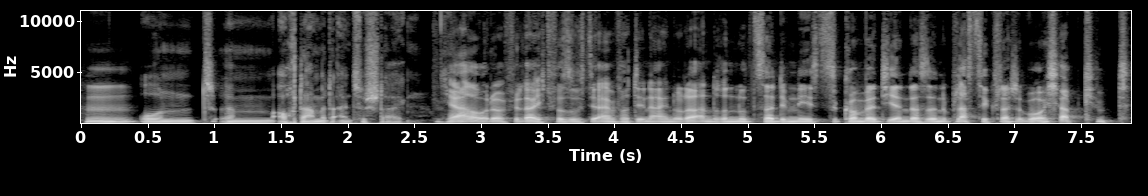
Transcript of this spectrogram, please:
hm. und ähm, auch damit einzusteigen. Ja, oder vielleicht versucht ihr einfach den einen oder anderen Nutzer demnächst zu konvertieren, dass er eine Plastikflasche bei euch abgibt.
